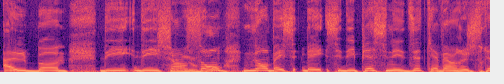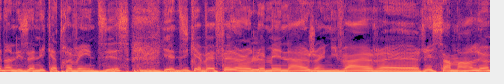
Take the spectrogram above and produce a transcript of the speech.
albums. Des, des chansons. Non, ben c'est ben, c'est des pièces inédites qu'il avait enregistrées dans les années 90. Il a dit qu'il avait fait un- le ménage un hiver euh, récemment, là.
